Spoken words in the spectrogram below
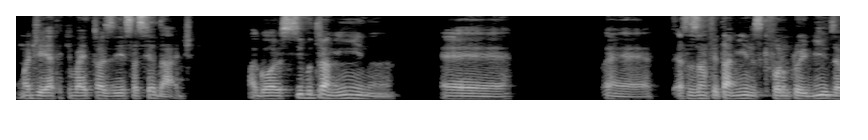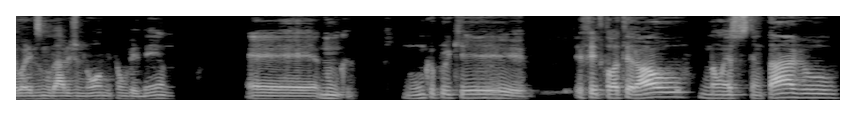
uma dieta que vai trazer saciedade. Agora, sibutramina, é, é, essas anfetaminas que foram proibidas, agora eles mudaram de nome, estão vendendo. É, nunca. Nunca porque efeito colateral não é sustentável,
